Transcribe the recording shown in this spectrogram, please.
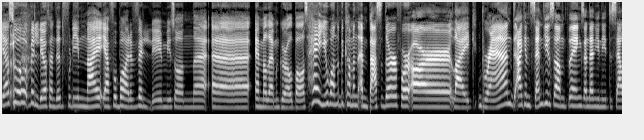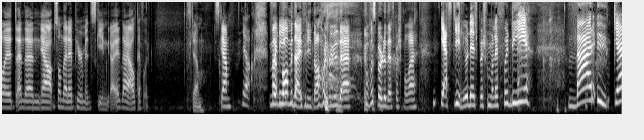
Jeg er så veldig offended, fordi nei, jeg får bare veldig mye sånn uh, MLM girl boss. Hey, you want to become an ambassador for our like brand? I can send you some things, and then you need to sell it. And then, ja, sånn der pyramid scheme-greier. Det er alt jeg får. Scam. Scam. Ja, Men fordi hva med deg, Frida? Har du det? Hvorfor spør du det spørsmålet? jeg stiller jo det spørsmålet fordi hver uke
